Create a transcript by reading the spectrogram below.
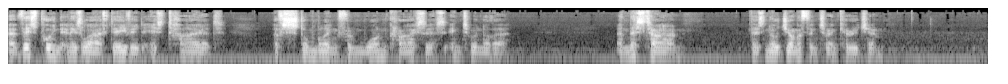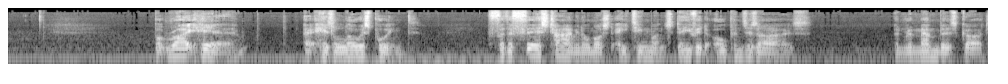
At this point in his life, David is tired of stumbling from one crisis into another. And this time, there's no Jonathan to encourage him. But right here, at his lowest point, for the first time in almost 18 months, David opens his eyes and remembers God.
